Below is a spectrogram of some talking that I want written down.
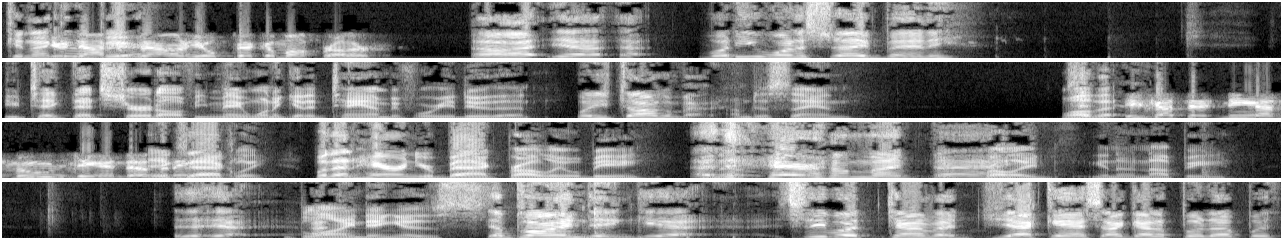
can I You get a knock beer? him down, he'll pick them up, brother. All right, yeah. Uh, what do you want to say, Benny? You take that shirt off, you may want to get a tan before you do that. What are you talking about? I'm just saying. Well, that He's got that neon moon tan, doesn't exactly. Well, that hair on your back probably will be you know, the hair on my back. probably you know not be Yeah, blinding is the blinding. Yeah. See what kind of a jackass I got to put up with.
